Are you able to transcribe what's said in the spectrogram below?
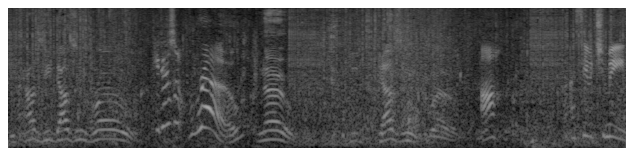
Because he doesn't row. He doesn't row. No, he doesn't row. Ah, I see what you mean.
